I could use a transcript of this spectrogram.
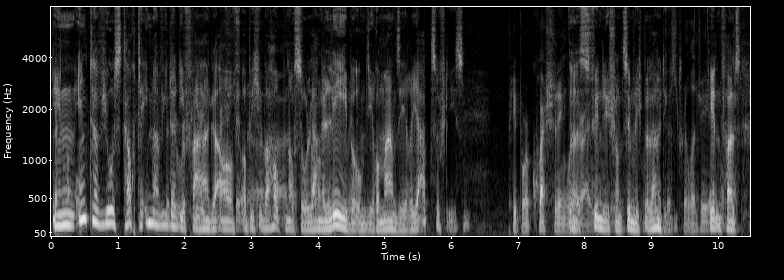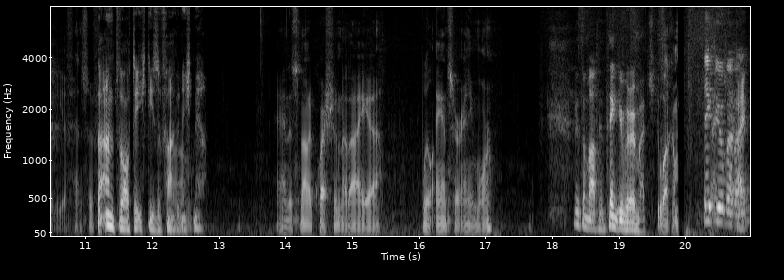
In Interviews tauchte immer wieder die Frage auf, ob ich überhaupt noch so lange lebe, um die Romanserie abzuschließen. Das finde ich schon ziemlich beleidigend. Jedenfalls beantworte ich diese Frage nicht mehr. And it's not a question that I uh, will answer anymore. Mr. Martin, thank you very much. You're welcome. Thank you. Bye bye. bye.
